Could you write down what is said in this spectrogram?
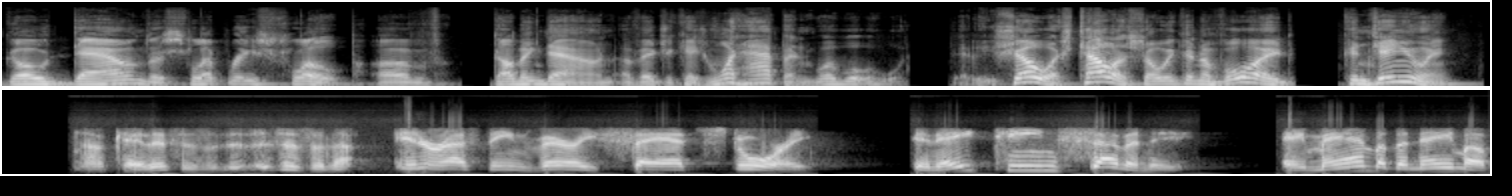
go down the slippery slope of dumbing down of education? What happened? What, what, what- show us, tell us, so we can avoid continuing. Okay, this is this is an interesting, very sad story. In 1870, a man by the name of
